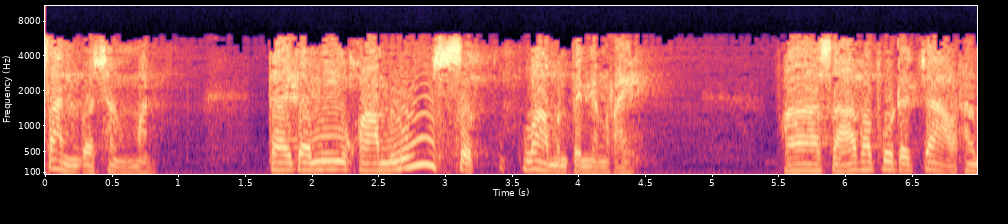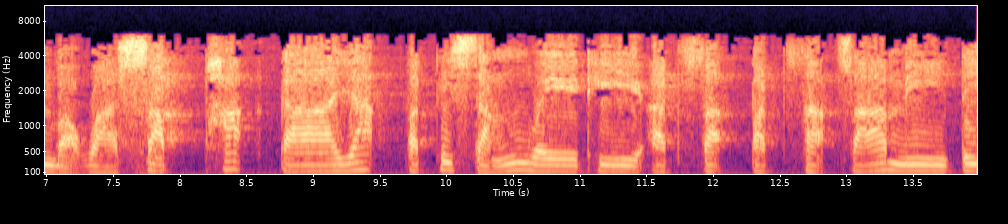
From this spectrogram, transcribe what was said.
สั้นก็ช่างมัน แต่จะมีความรู้สึกว่ามันเป็นอย่างไร ภาษาพระพุทธเจ้าท่านบอกว่า สัพพกายะ ปฏิสังเวทีอัสสะปัสสะสามีติ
